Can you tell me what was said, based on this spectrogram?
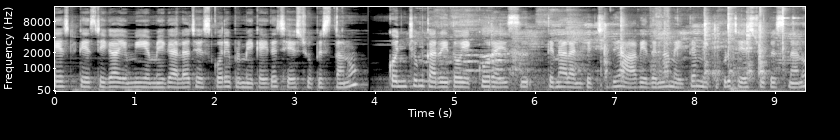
టేస్ట్ టేస్టీగా ఎమ్మీ ఎమ్మీగా ఎలా చేసుకోవాలి ఇప్పుడు మీకైతే చేసి చూపిస్తాను. కొంచెం కర్రీతో ఎక్కువ రైస్ తినాలనిపించింది. ఆ విధంగా అయితే మీకు ఇప్పుడు చేసి చూపిస్తున్నాను.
